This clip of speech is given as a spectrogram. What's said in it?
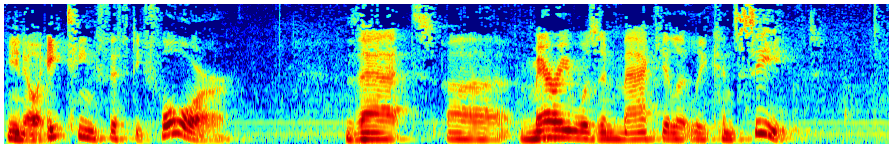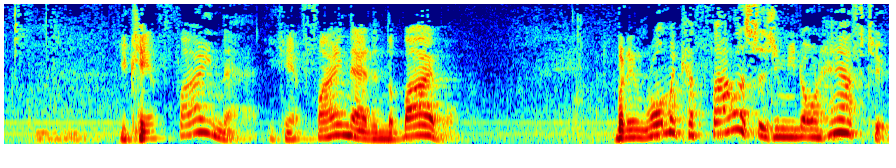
You know, 1854, that uh, Mary was immaculately conceived. You can't find that. You can't find that in the Bible. But in Roman Catholicism, you don't have to.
